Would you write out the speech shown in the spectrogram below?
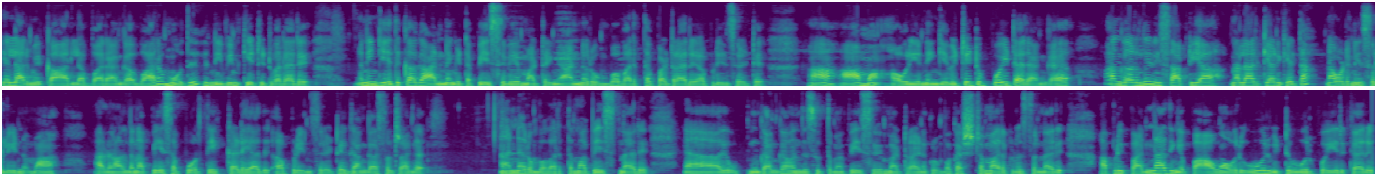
எல்லாருமே காரில் வராங்க. வரும்போது நிவின் கேட்டுட்டு வராரு. நீங்கள் எதுக்காக அண்ணங்கிட்ட பேசவே மாட்டேங்க? அண்ணன் ரொம்ப வருத்தப்படுறாரு அப்படின்னு சொல்லிட்டு. ஆ ஆமாம் அவர் என்னை இங்கே விட்டுட்டு போயிட்டாரு அங்கே. அங்கேருந்து நீ சாப்பிட்டியா? நல்லா இருக்கியான்னு கேட்டால் நான் உடனே சொல்லிடணுமா? அதனால தான் நான் பேச போகிறதே கிடையாது அப்படின்னு சொல்லிட்டு கங்கா சொல்கிறாங்க அண்ணன் ரொம்ப வருத்தமாக பேசினார். கங்கா வந்து சுத்தமாக பேசவே மாட்டா எனக்கு ரொம்ப கஷ்டமாக இருக்குன்னு சொன்னார். அப்படி பண்ணாதீங்க பாவம் அவர் ஊர் விட்டு ஊர் போயிருக்காரு.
